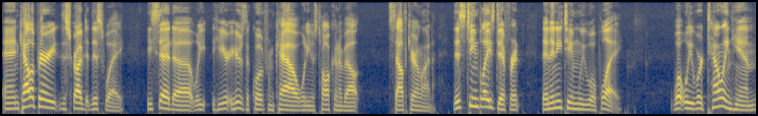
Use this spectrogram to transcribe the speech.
and Calipari described it this way. He said, uh, "We here here's the quote from Cal when he was talking about South Carolina. This team plays different than any team we will play. What we were telling him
